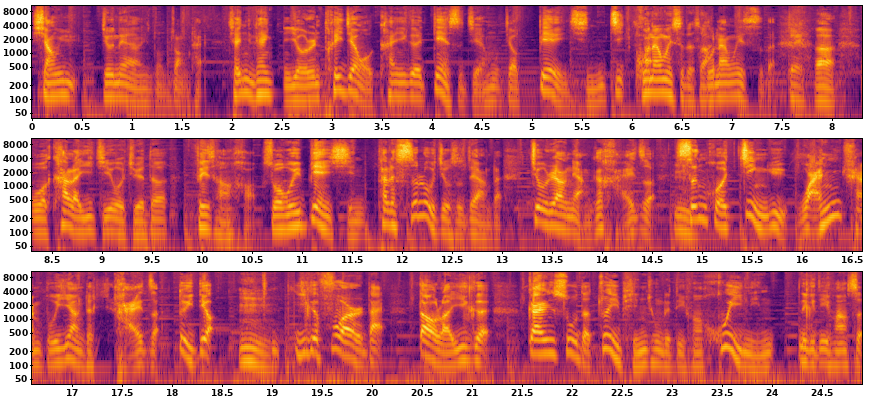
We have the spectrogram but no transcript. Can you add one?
相遇，就那样一种状态。前几天有人推荐我看一个电视节目，叫《变形记》，湖南卫视的是吧湖？南卫视的。对啊、我看了一集，我觉得非常好。所谓变形，它的思路就是这样的，就让两个孩子生活境遇完全不一样的孩子对调。嗯，一个富二代到了一个甘肃的最贫穷的地方会宁，那个地方是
